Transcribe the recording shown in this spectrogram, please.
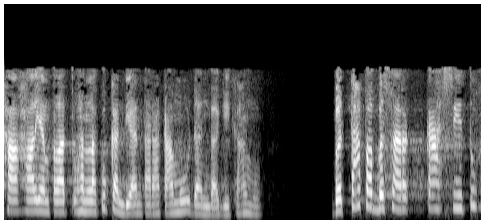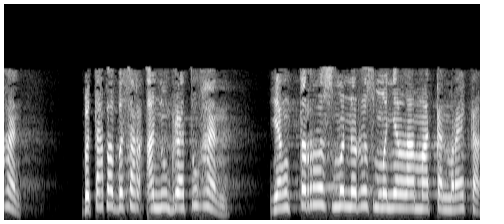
hal-hal yang telah Tuhan lakukan di antara kamu dan bagi kamu. Betapa besar kasih Tuhan. Betapa besar anugerah Tuhan. Yang terus menerus menyelamatkan mereka.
